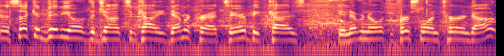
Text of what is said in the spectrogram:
A second video of the Johnson County Democrats here because you never know what the first one turned out.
